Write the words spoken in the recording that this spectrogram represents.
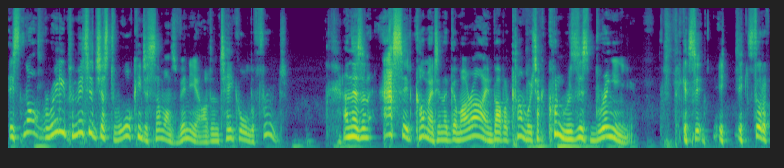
it's not really permitted just to walk into someone's vineyard and take all the fruit. And there's an acid comment in the Gemara in Baba Kama which I couldn't resist bringing you because it, it, it sort of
